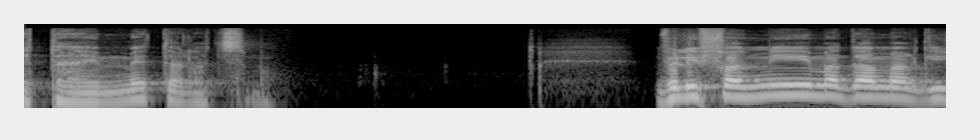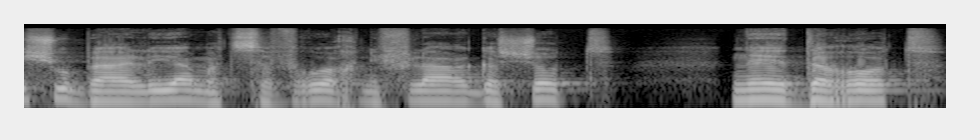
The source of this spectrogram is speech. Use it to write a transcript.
את האמת על עצמו. ולפעמים אדם מרגיש שהוא בעלייה, מצב רוח נפלא, הרגשות נהדרות,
